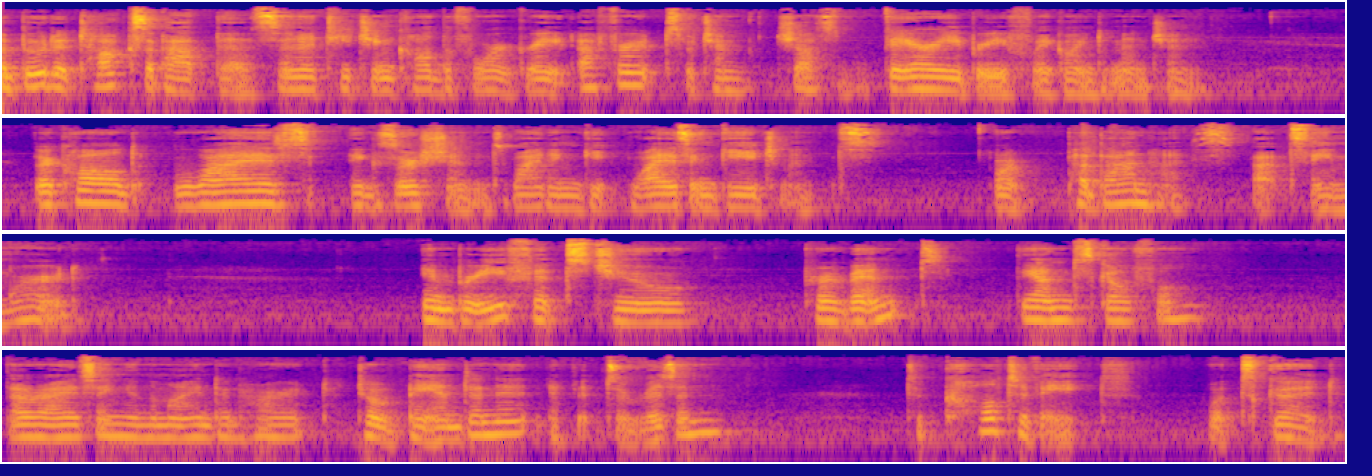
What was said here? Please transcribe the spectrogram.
The Buddha talks about this in a teaching called the Four Great Efforts, which I'm just very briefly going to mention. They're called wise exertions, wise engagements or padhanas, that same word. In brief, it's to prevent the unskillful arising in the mind and heart, to abandon it if it's arisen, to cultivate what's good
